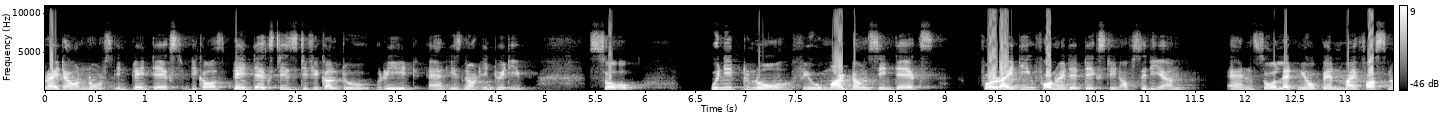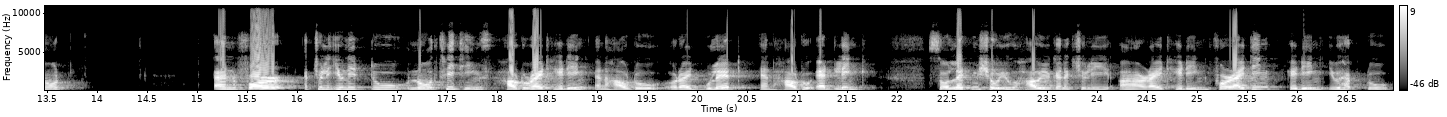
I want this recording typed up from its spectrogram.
write our nodes in plain text because plain text is difficult to read and is not intuitive. So we need to know few markdown syntax for writing formatted text in Obsidian. And so let me open my first node. And for actually you need to know three things how to write heading and how to write bullet and how to add link. So let me show you how you can actually uh, write heading. For writing heading you have to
